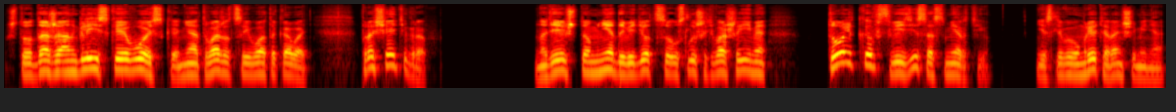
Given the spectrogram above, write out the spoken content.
что даже английское войско не отважится его атаковать. Прощайте, граф. Надеюсь, что мне доведется услышать ваше имя только в связи со смертью, если вы умрете раньше меня.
